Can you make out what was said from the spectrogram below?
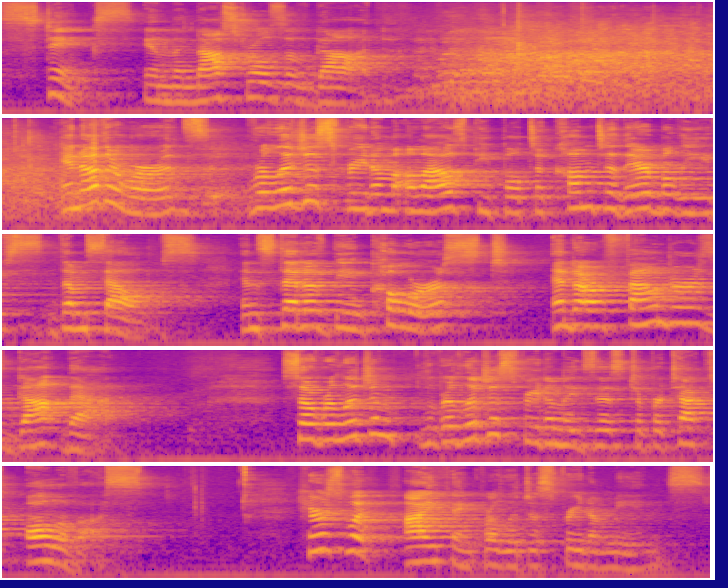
stinks in the nostrils of God. in other words, religious freedom allows people to come to their beliefs themselves instead of being coerced, and our founders got that. So religion, religious freedom exists to protect all of us. Here's what I think religious freedom means.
